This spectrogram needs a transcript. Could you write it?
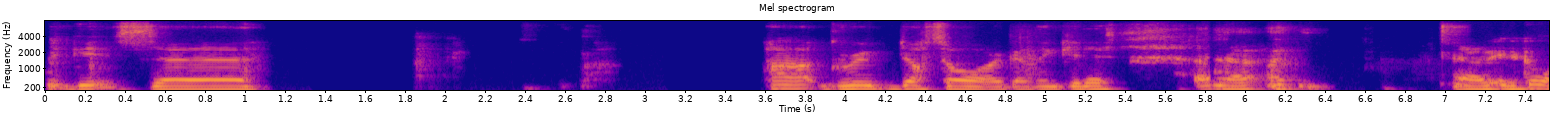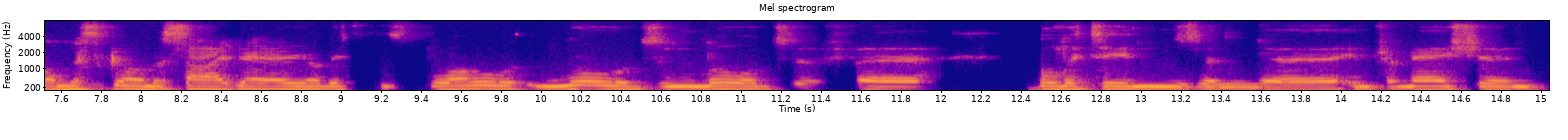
It's uh, hartgroup.org, I think it is. Uh, uh, you go on the go on the site there. You know, there's, loads and loads of uh, bulletins and uh, information.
